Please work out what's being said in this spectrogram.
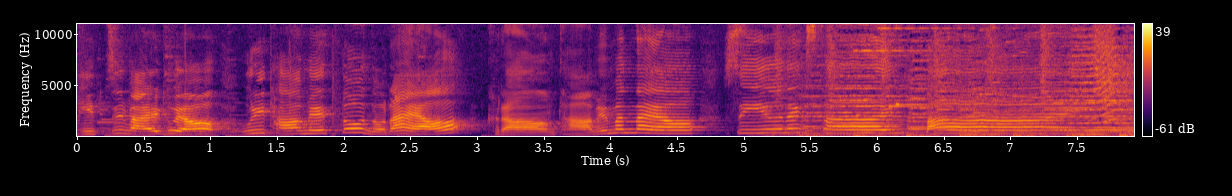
잊지 말고요. 우리 다음에 또 놀아요. 그럼 다음에 만나요. See you next time. Bye.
